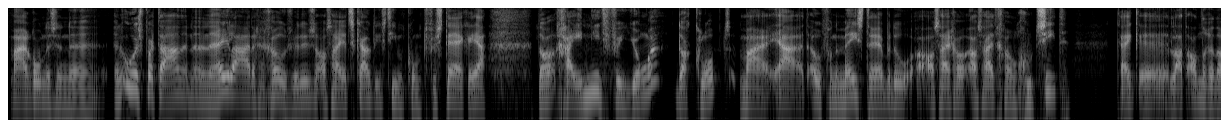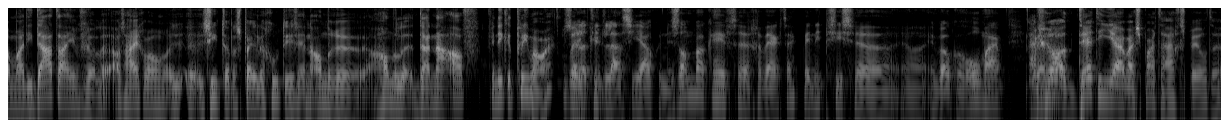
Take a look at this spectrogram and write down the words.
maar Ron is een, een oerspartaan en een hele aardige gozer. Dus als hij het scoutingsteam komt versterken, ja, dan ga je niet verjongen. Dat klopt. Maar ja, het oog van de meester. Hè, bedoel, als hij, als hij het gewoon goed ziet. Kijk, eh, laat anderen dan maar die data invullen. Als hij gewoon eh, eh, ziet dat een speler goed is en anderen handelen daarna af, vind ik het prima hoor. Ik weet dat hij de laatste jaar ook in de zandbak heeft gewerkt. Hè? Ik weet niet precies in welke rol, maar... Hij heeft wel 13 jaar bij Sparta gespeeld, hè?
